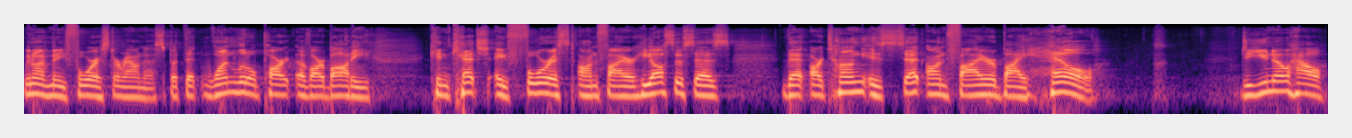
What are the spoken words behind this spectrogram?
We don't have many forests around us, but that one little part of our body can catch a forest on fire. He also says that our tongue is set on fire by hell. Do you know how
